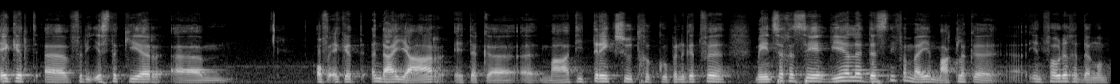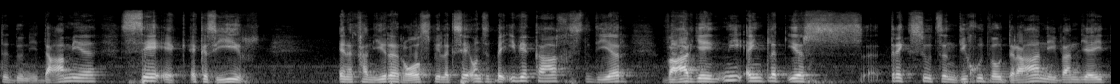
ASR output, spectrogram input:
Ek het uh vir die eerste keer ehm um, of ek het in daai jaar het ek 'n uh, uh, matie treksuit gekoop en ek het vir mense gesê, "Wie hulle, dis nie vir my 'n maklike uh, eenvoudige ding om te doen nie. Daarmee sê ek, ek is hier en ek gaan hier 'n rol speel. Ek sê ons het by IWK gestudeer waar jy nie eintlik eers treksuits en die goed wou dra nie want jy het,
